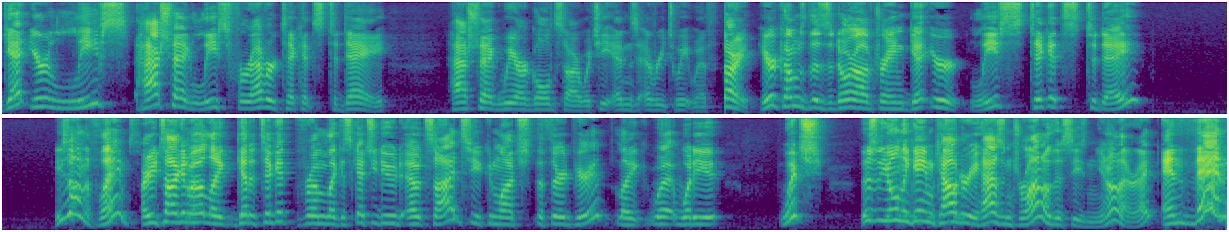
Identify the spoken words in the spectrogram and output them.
Get your Leafs, hashtag Leafs Forever tickets today Hashtag we are gold star, which he ends every tweet with. Sorry, here comes the Zadorov train. Get your Leafs tickets today? He's on the Flames. Are you talking about like get a ticket from like a sketchy dude outside so you can watch the third period? Like what what do you which this is the only game Calgary has in Toronto this season. You know that, right? And then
